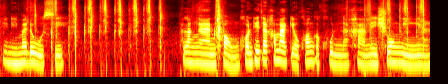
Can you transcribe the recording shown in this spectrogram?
ทีนี้มาดูสิ พลังงานของคนที่จะเข้ามาเกี่ยวข้องกับคุณนะคะ ในช่วงนี้นะ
